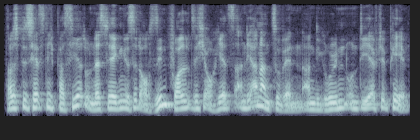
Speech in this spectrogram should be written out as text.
Das ist bis jetzt nicht passiert und deswegen ist es auch sinnvoll, sich auch jetzt an die anderen zu wenden, an die Grünen und die FDP.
